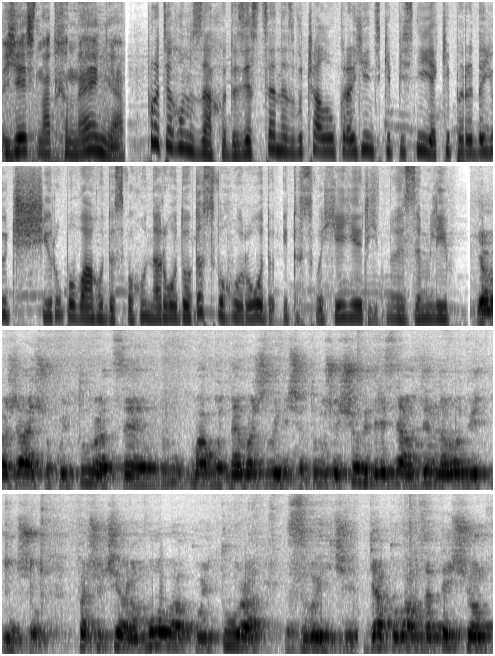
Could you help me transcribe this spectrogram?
є натхнення. Протягом заходу зі сцени звучали українські пісні, які передають щиру повагу до свого народу, до свого роду і до своєї рідної землі. Я вважаю, що культура це, ну, мабуть, найважливіше, тому що що відрізняє один народ від іншого? В першу чергу мова, культура, звичаї. Дякую вам за те, що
